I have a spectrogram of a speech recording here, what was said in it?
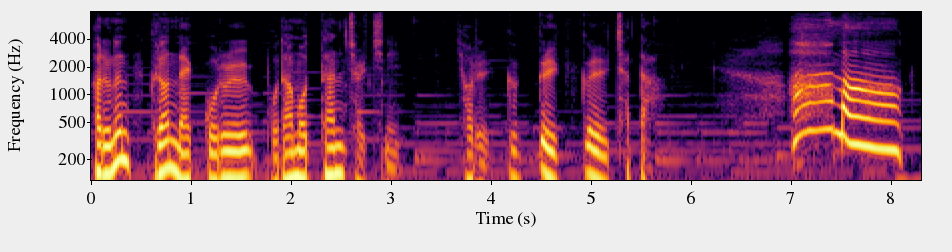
하루는 그런 내 꼴을 보다 못한 절친이 혀를 끄끌끌 찼다. 아, 막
